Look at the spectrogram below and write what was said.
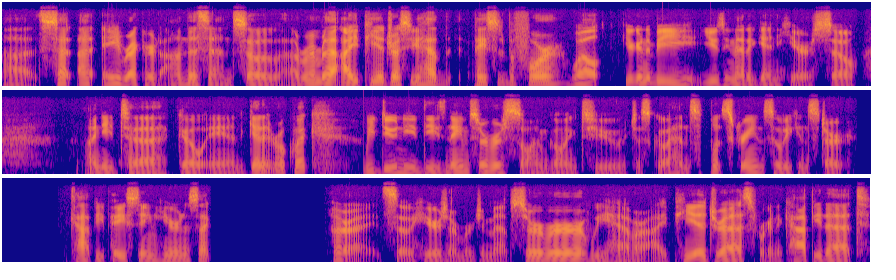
uh, set a, a, record on this end. So uh, remember that IP address you had pasted before? Well, you're going to be using that again here. So I need to go and get it real quick. We do need these name servers, so I'm going to just go ahead and split screen so we can start copy pasting here in a sec. All right, so here's our Mergin Map server. We have our IP address. We're going to copy that.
